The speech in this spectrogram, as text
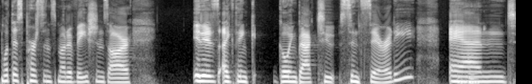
what this person's motivations are, it is I think going back to sincerity and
